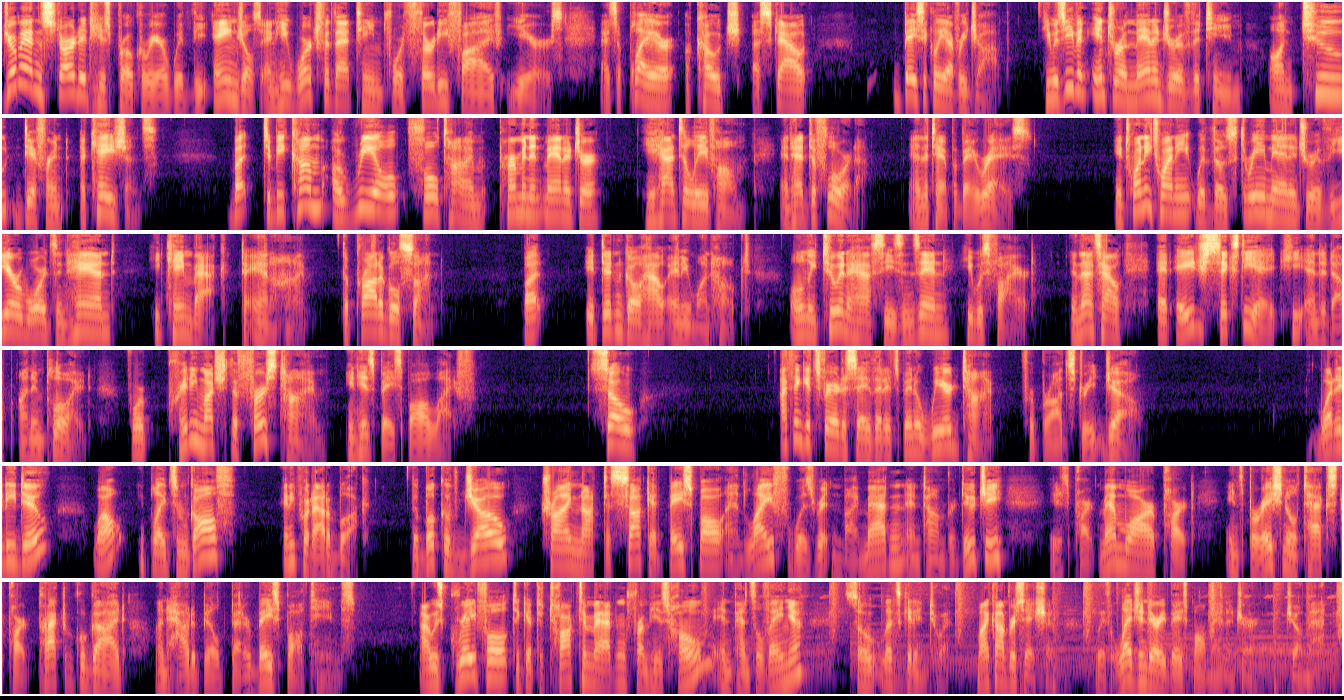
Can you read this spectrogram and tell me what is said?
Joe Maddon started his pro career with the Angels, and he worked for that team for 35 years as a player, a coach, a scout, basically every job. He was even interim manager of the team on two different occasions. But to become a real full time permanent manager, he had to leave home and head to Florida and the Tampa Bay Rays. In 2020, with those three Manager of the Year awards in hand, he came back to Anaheim, the prodigal son. But it didn't go how anyone hoped. Only two and a half seasons in, he was fired. And that's how, at age 68, he ended up unemployed for pretty much the first time in his baseball life. So, I think it's fair to say that it's been a weird time for Broad Street Joe. What did he do? Well, he played some golf and he put out a book. The Book of Joe, Trying Not to Suck at Baseball and Life, was written by Maddon and Tom Verducci. It is part memoir, part inspirational text, part practical guide on how to build better baseball teams. I was grateful to get to talk to Maddon from his home in Pennsylvania, so let's get into it. My conversation with legendary baseball manager Joe Maddon.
